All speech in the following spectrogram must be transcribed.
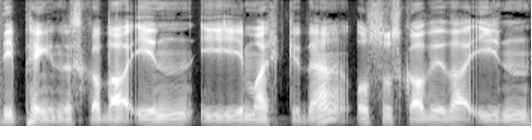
De pengene skal da inn i markedet, og så skal de da inn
